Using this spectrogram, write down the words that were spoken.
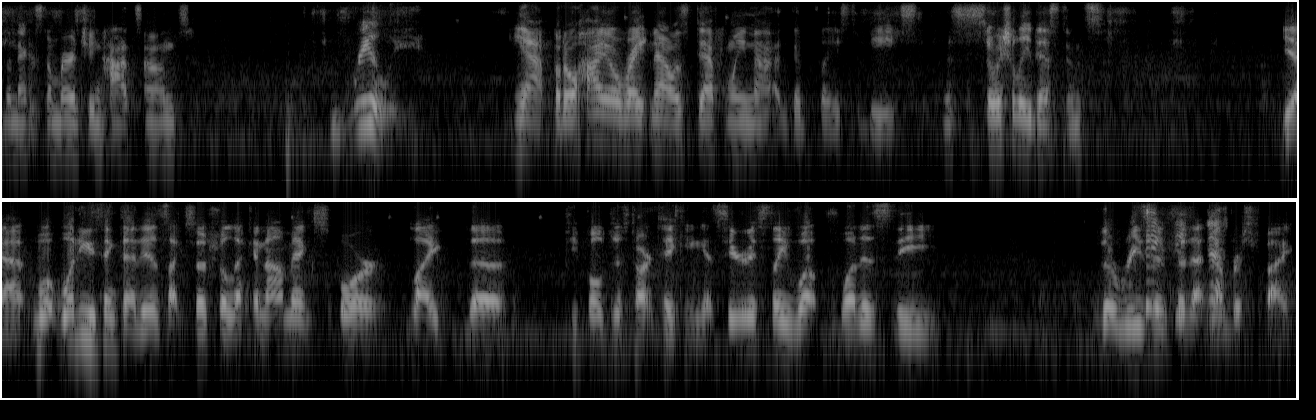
the next emerging hot zones. Really? Yeah, but Ohio right now is definitely not a good place to be. It's socially distanced. Yeah. What What do you think that is? Like social economics, or like the people just aren't taking it seriously? What What is the the reason for that number spike?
